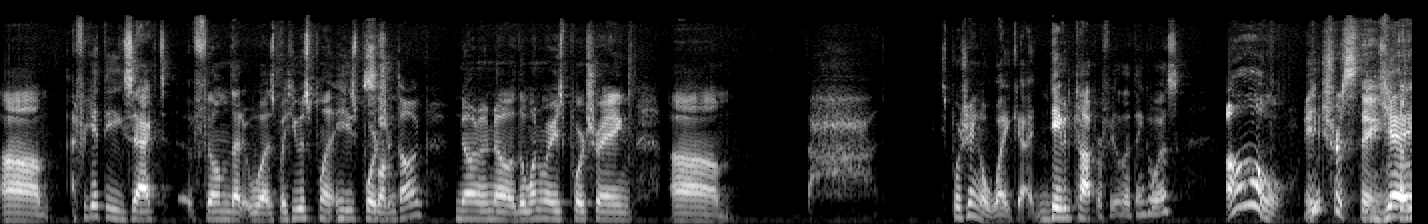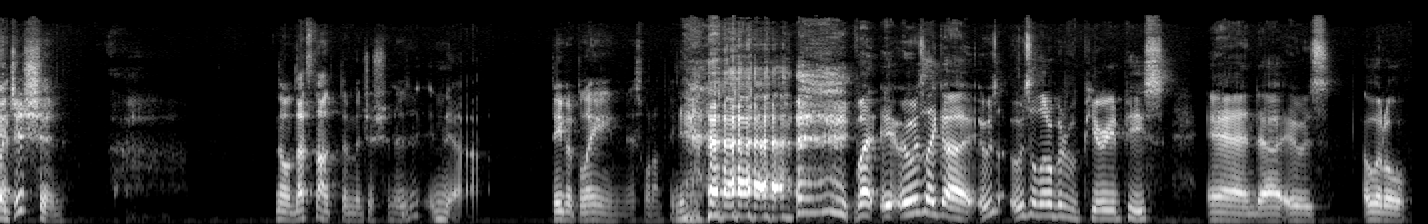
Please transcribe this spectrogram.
Um, I forget the exact film that it was, but he was playing. He's portraying. Slumdog? No, no, no. The one where he's portraying. Um, he's portraying a white guy, David Copperfield, I think it was. Oh, interesting. Yeah, the magician. No, that's not the magician, is it? No. David Blaine is what I'm thinking. Yeah. but it, it was like a it was it was a little bit of a period piece, and uh, it was a little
